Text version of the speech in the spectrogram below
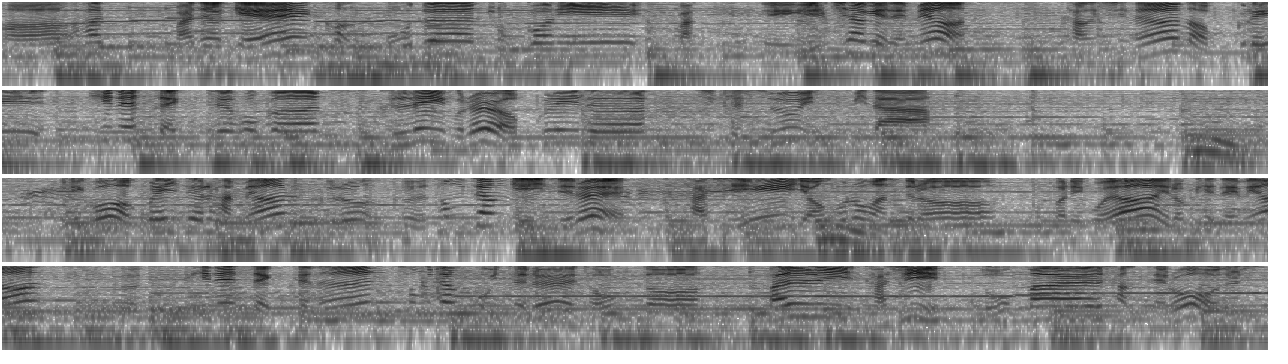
어, 한, 만약에 con- 모든 조건이 막 예, 일치하게 되면 당신은 업그레이드 Kinsect 혹은 Glaive를 업그레이드 시킬 수 있습니다. 음. 그리고 업그레이드를 하면 그, 그 성장 게이지를 다시 0으로 만들어 버리고요. 이렇게 되면 그 Kinsect는 성장 포인트를 더욱더 빨리 다시 normal 상태로 얻을 수,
